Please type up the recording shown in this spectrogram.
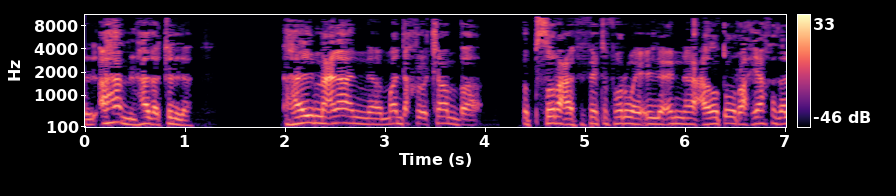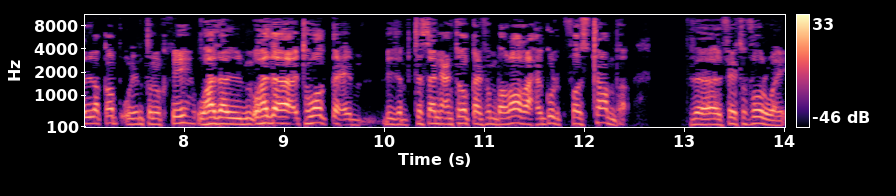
الأهم من هذا كله هل معناه إن ما دخلوا تشامبا بسرعة في fatal four way إلا إنه على طول راح ياخذ اللقب وينطلق فيه؟ وهذا وهذا توقع إذا بتسألني عن توقع في المباراة راح أقول لك فوز تشامبا في fatal four way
